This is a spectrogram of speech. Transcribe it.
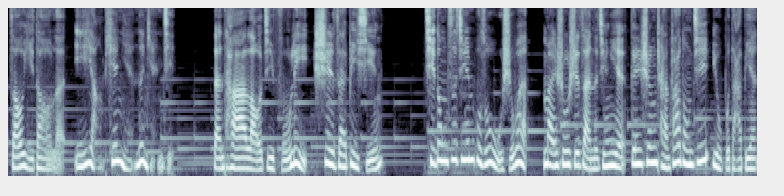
早已到了颐养天年的年纪，但他老骥伏枥，势在必行。启动资金不足五十万，卖数十攒的经验跟生产发动机又不搭边，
